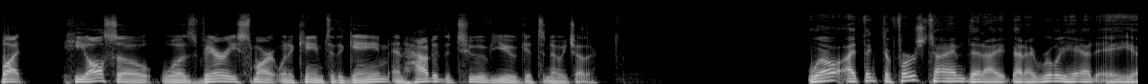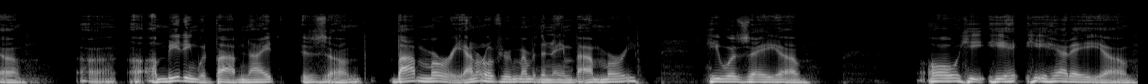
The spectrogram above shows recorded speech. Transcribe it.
but he also was very smart when it came to the game. And how did the two of you get to know each other? Well, I think the first time that I that I really had a uh, uh, a meeting with Bob Knight is um, Bob Murray. I don't know if you remember the name Bob Murray. He was a uh, oh he he he had a um,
